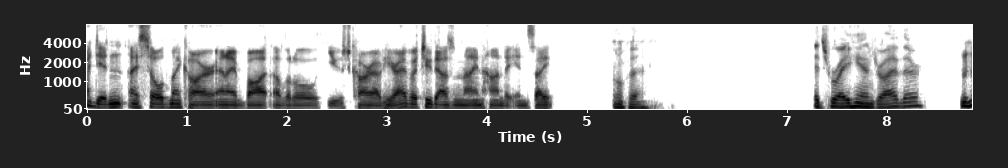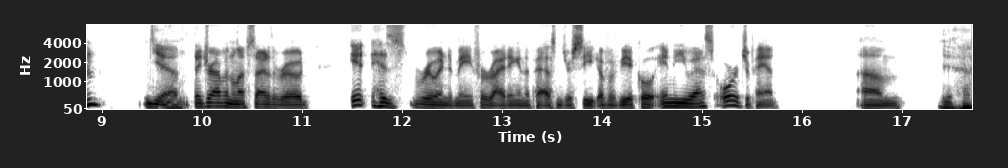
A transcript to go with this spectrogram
i didn't. I sold my car and i bought a little used car out here. I have a 2009 honda insight. Okay. It's right hand drive there? yeah, Yeah. they drive on the left side of the road it has ruined me for riding in the passenger seat of a vehicle in the us or japan um Yeah.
